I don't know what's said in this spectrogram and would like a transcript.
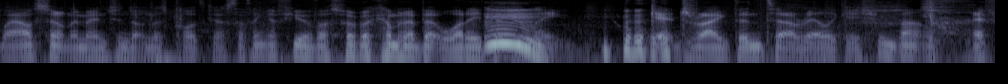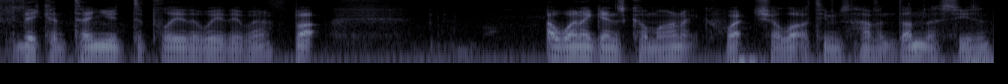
well, I've certainly mentioned it on this podcast. I think a few of us were becoming a bit worried that Mm. they might get dragged into a relegation battle if they continued to play the way they were. But a win against Kilmarnock, which a lot of teams haven't done this season,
